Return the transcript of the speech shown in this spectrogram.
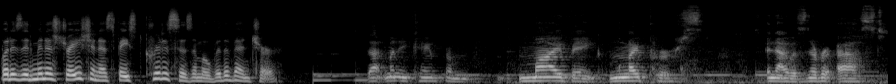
but his administration has faced criticism over the venture. That money came from my bank, my purse, and I was never asked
